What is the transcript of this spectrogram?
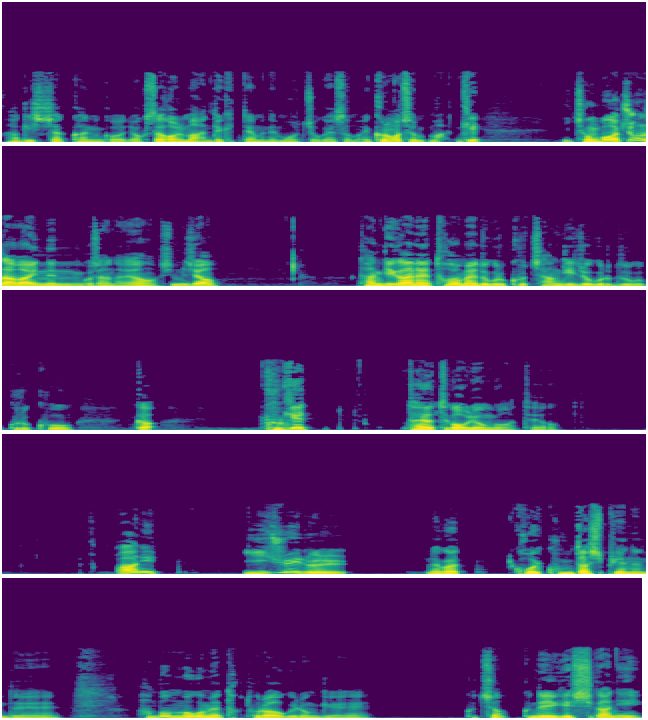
하기 시작한 거 역사가 얼마 안 됐기 때문에 뭐 어쩌고 해서 뭐 그런 것처럼 막 이렇게 이 정보가 쭉 남아 있는 거잖아요. 심지어 단기간의 텀에도 그렇고 장기적으로도 그렇고 그러니까 그게 다이어트가 어려운 것 같아요. 아니 2주일을 내가 거의 굶다시피 했는데 한 번 먹으면 탁 돌아오고 이런 게 그쵸? 근데 이게 시간이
